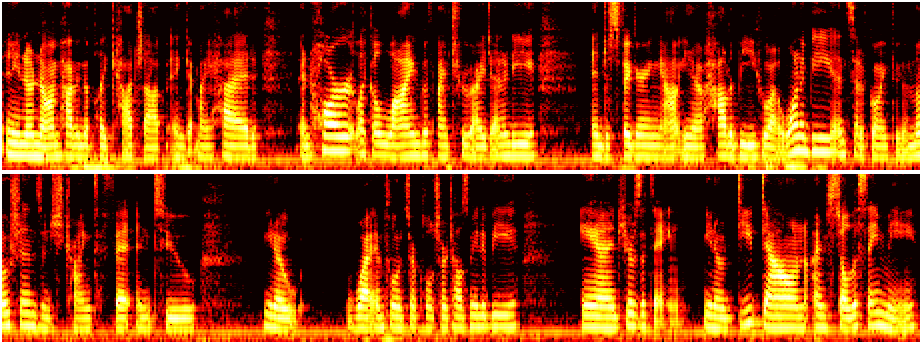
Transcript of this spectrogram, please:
And you know, now I'm having to play catch up and get my head and heart like aligned with my true identity and just figuring out, you know, how to be who I want to be instead of going through the motions and just trying to fit into, you know, what influencer culture tells me to be. And here's the thing, you know, deep down, I'm still the same me.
